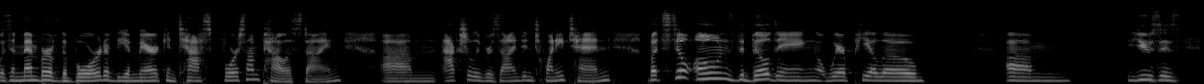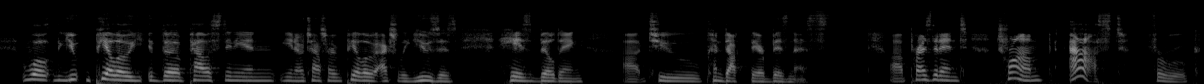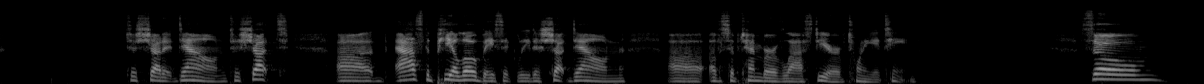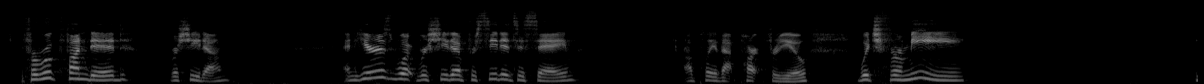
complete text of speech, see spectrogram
was a member of the board of the American Task Force on Palestine, um, actually resigned in 2010, but still owns the building where PLO um, uses. Well, you, PLO, the Palestinian, you know, task force, PLO actually uses his building uh, to conduct their business. Uh, President Trump asked Farouk to shut it down, to shut uh, asked the PLO basically to shut down uh, of September of last year of 2018. So Farouk funded Rashida, and here's what Rashida proceeded to say. I'll play that part for you, which for me,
